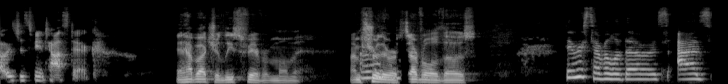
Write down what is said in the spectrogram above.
that was, just fantastic. And how about your least favorite moment? I'm sure um, there were several of those. There were several of those, as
